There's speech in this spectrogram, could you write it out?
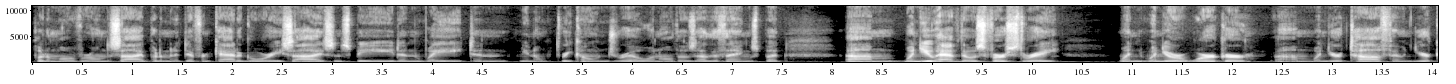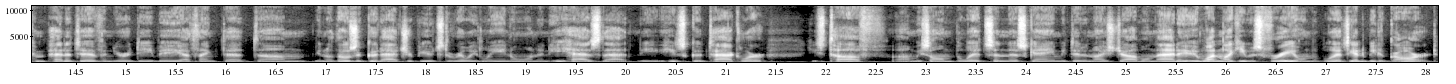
put them over on the side, put them in a different category, size and speed and weight and, you know, three cone drill and all those other things. But um, when you have those first three, when when you're a worker, um, when you're tough and you're competitive and you're a DB, I think that um, you know those are good attributes to really lean on, and he has that. He, he's a good tackler. He's tough. Um, we saw him blitz in this game. He did a nice job on that. It, it wasn't like he was free on the blitz. He had to beat a guard,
